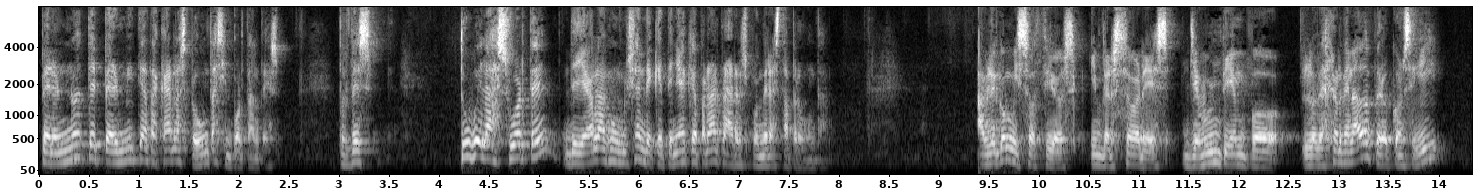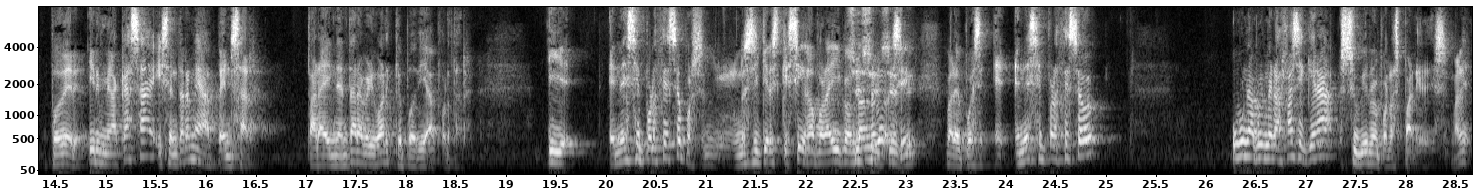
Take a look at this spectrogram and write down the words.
pero no te permite atacar las preguntas importantes. Entonces, tuve la suerte de llegar a la conclusión de que tenía que parar para responder a esta pregunta. Hablé con mis socios, inversores, llevé un tiempo, lo dejé ordenado, pero conseguí poder irme a casa y sentarme a pensar para intentar averiguar qué podía aportar. Y en ese proceso, pues no sé si quieres que siga por ahí contándolo. Sí, sí, Vale, pues en ese proceso hubo una primera fase que era subirme por las paredes. ¿vale?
